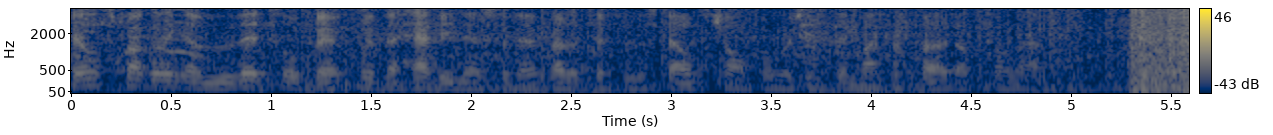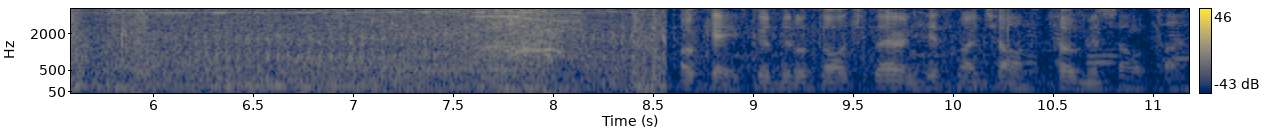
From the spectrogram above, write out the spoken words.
Still struggling a little bit with the heaviness of it relative to the stealth chopper, which has been my preferred up till now. Okay, good little dodge there, and here's my chance. TOW missile time.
